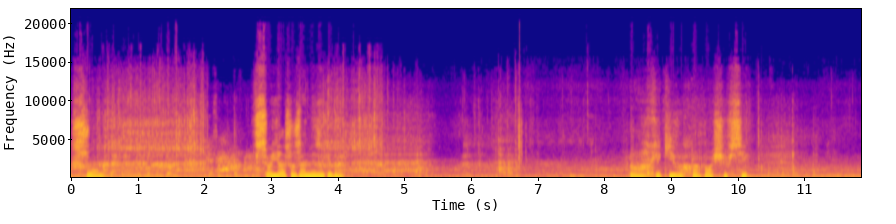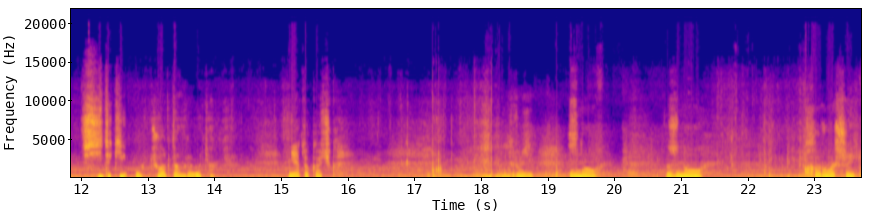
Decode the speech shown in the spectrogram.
Що мене? Все, я ж уже не закидаю. Ах, які ви хороші всі. Всі такі. О, чувак там рибу тягне. Ні, то качка. Друзі, знов. Знов хороший.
